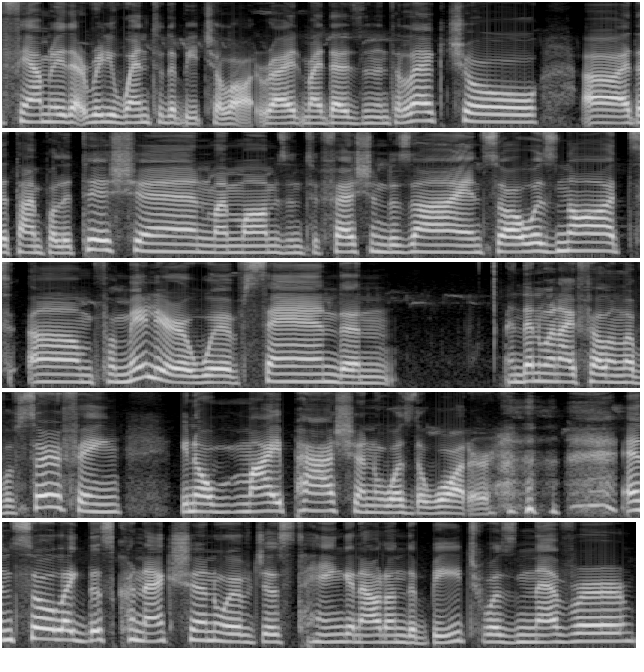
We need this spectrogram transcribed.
a, family that really went to the beach a lot, right? My dad is an intellectual, uh, at the time politician. My mom's into fashion design, so I was not um, familiar with sand. And and then when I fell in love with surfing, you know, my passion was the water. and so like this connection with just hanging out on the beach was never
